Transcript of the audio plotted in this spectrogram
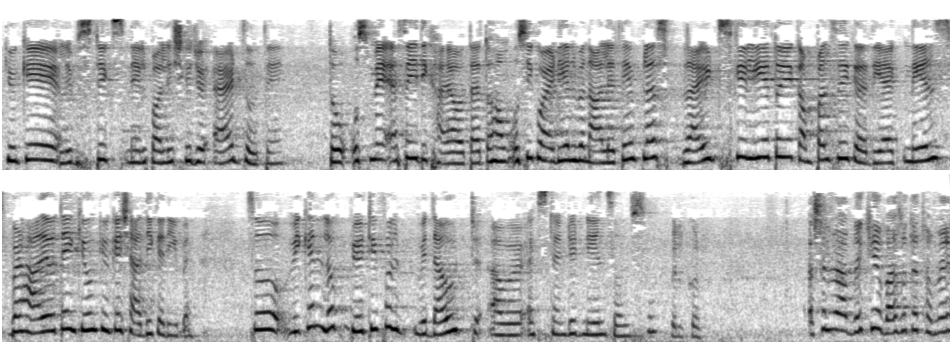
کیونکہ لپسٹکس نیل پالش کے جو ایڈز ہوتے ہیں تو اس میں ایسے ہی دکھایا ہوتا ہے تو ہم اسی کو آئیڈیل بنا لیتے ہیں. پلس برائڈس کے لیے تو یہ کمپلسری کر دیا ہے. نیلس بڑھا رہے ہوتے ہیں کیوں؟ کیونکہ شادی قریب ہے. So we can look beautiful without our extended nails also بالکل. اصل میں آپ دیکھیے بعض اوقات ہمیں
